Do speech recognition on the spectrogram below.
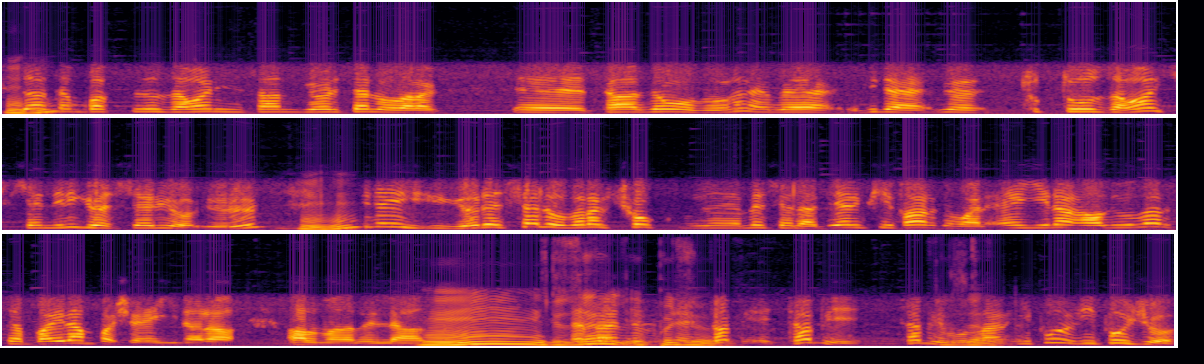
Hı hı. Zaten baktığın zaman insan görsel olarak e, taze olduğunu ve bir de tuttuğun zaman kendini gösteriyor ürün. Hı hı. Bir de yöresel olarak çok e, mesela diyelim ki farz mal enginar alıyorlarsa Bayrampaşa enginar al, almaları lazım. Hmm, güzel Efendim, ipucu. E, tabii tabii, tabii bunlar ipu, ipucu.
